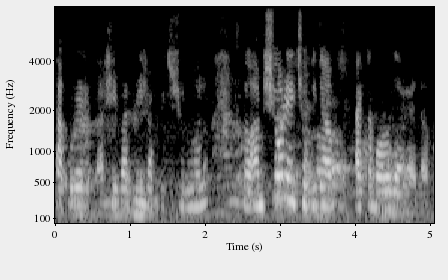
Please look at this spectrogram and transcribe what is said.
ঠাকুরের আশীর্বাদ দিয়ে সবকিছু শুরু হলো। তো আই এম শিওর এই ছবিটা একটা বড় জায়গায় যাবে।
